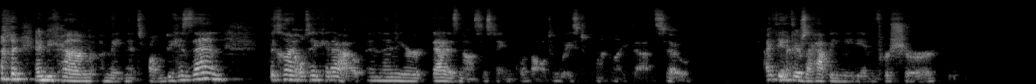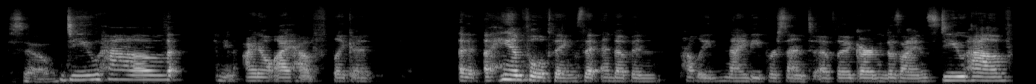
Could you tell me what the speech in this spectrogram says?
and become a maintenance problem because then the client will take it out and then you're that is not sustainable at all to waste a plant like that. So I think Yeah. there's a happy medium for sure. So Do you have? I mean, I know I have like a a, a handful of things that end up in probably ninety percent of the garden designs. Do you have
